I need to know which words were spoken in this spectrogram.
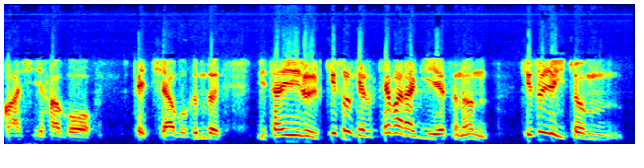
과시하고 배치하고 그런데 미사일을 기술 계속 개발하기 위해서는 기술력이 좀 어,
